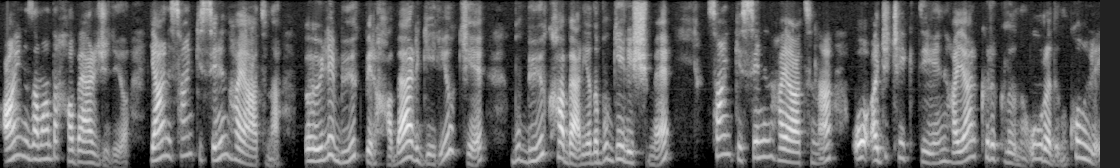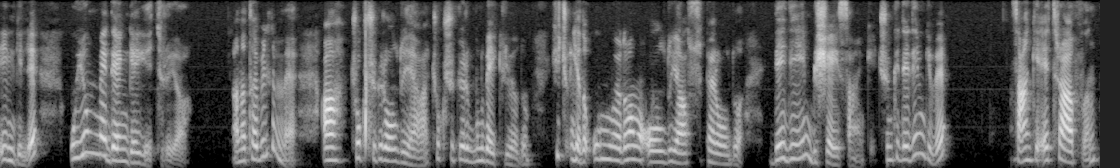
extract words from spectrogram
aynı zamanda haberci diyor. Yani sanki senin hayatına öyle büyük bir haber geliyor ki bu büyük haber ya da bu gelişme sanki senin hayatına o acı çektiğin, hayal kırıklığına uğradığın konuyla ilgili uyum ve denge getiriyor. Anlatabildim mi? Ah çok şükür oldu ya. Çok şükür bunu bekliyordum. Hiç ya da ummuyordum ama oldu ya süper oldu. Dediğim bir şey sanki. Çünkü dediğim gibi sanki etrafın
